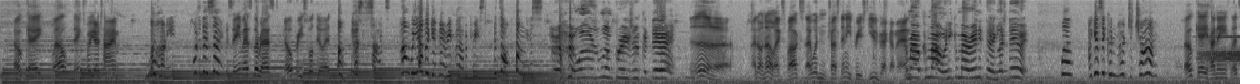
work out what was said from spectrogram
Okay, well, thanks for your time. Oh, honey, what did they say? The same as the rest, no priest will do it. Oh, pesticides. How will we ever get married without a priest? It's all fungus. well, there's one priest who could do it. Ugh. I don't know, Xbox. I wouldn't trust any priest you'd recommend. Come on, come on. He can marry anything. Let's do it. Well, I guess it couldn't hurt to try. Okay, honey, let's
